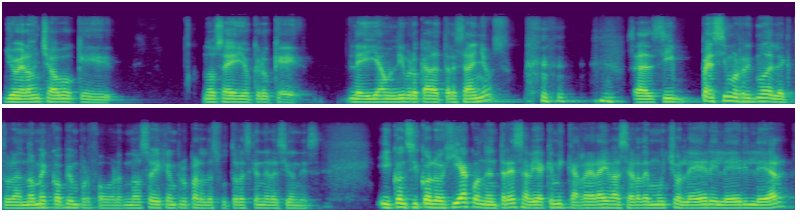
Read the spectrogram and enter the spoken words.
Yo era un chavo que, no sé, yo creo que leía un libro cada tres años. o sea, sí, pésimo ritmo de lectura. No me copien, por favor. No soy ejemplo para las futuras generaciones. Y con psicología, cuando entré, sabía que mi carrera iba a ser de mucho leer y leer y leer.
